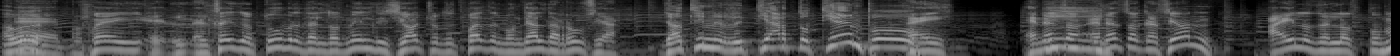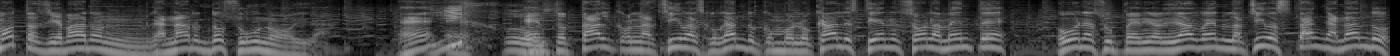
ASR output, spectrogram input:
A ver. Eh, pues fue el, el 6 de octubre del 2018, después del Mundial de Rusia. Ya tiene retiarto tiempo. Ey, en, Y- esa, en esa ocasión, ahí los de los Pumotas llevaron, ganaron 2-1, oiga. ¿Eh? Hijos. En total, con las Chivas jugando como locales, tienen solamente una superioridad. Bueno, las Chivas están ganando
